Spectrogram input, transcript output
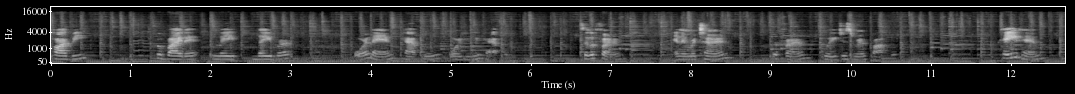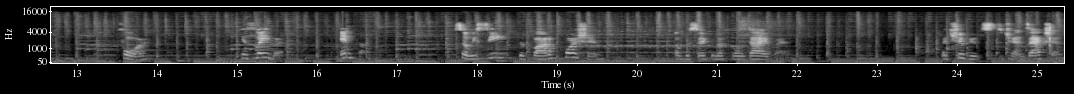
Harvey provided labor or land capital or human capital to the firm, and in return, the firm, wages, rent, profit, paid him for his labor, income. So we see the bottom portion of the circular flow diagram attributes the transaction.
